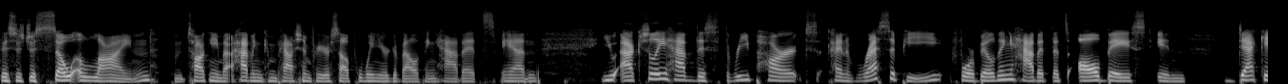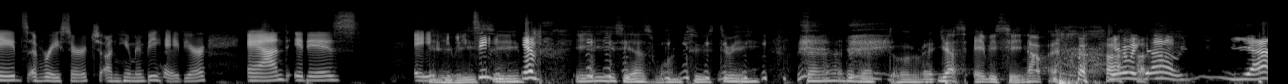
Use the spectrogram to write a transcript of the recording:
this is just so aligned I'm talking about having compassion for yourself when you're developing habits and you actually have this three-part kind of recipe for building a habit that's all based in decades of research on human behavior and it is ABC. Yep. Easy as one, two, three. Da, da, da, do, yes, ABC. Now here we go. Yeah.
